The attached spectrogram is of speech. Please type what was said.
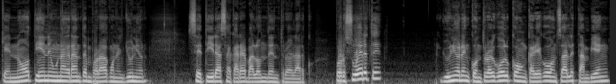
que no tiene una gran temporada con el Junior, se tira a sacar el balón dentro del arco. Por suerte, Junior encontró el gol con Cariaco González, también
